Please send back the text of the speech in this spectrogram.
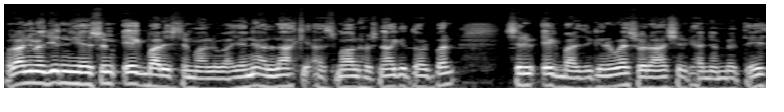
قرآن مجید میں یہ اسم ایک بار استعمال ہوا یعنی اللہ کے اسماع الحسنہ کے طور پر صرف ایک بار ذکر ہوا ہے، سورہ شرکہ نمبر تیئیس۔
